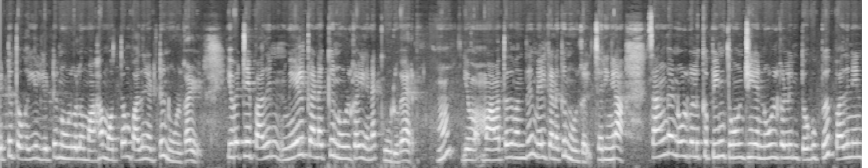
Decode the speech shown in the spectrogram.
எட்டு தொகையில் எட்டு நூல்களுமாக மொத்தம் பதினெட்டு நூல்கள். இவற்றை பதின் மேல்கணக்கு நூல்கள் என கூறுவர். மற்றது வந்து மேல்கணக்கு நூல்கள். சரிங்களா? சங்க நூல்களுக்கு பின் தோன்றிய நூல்களின் தொகுப்பு பதினெண்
